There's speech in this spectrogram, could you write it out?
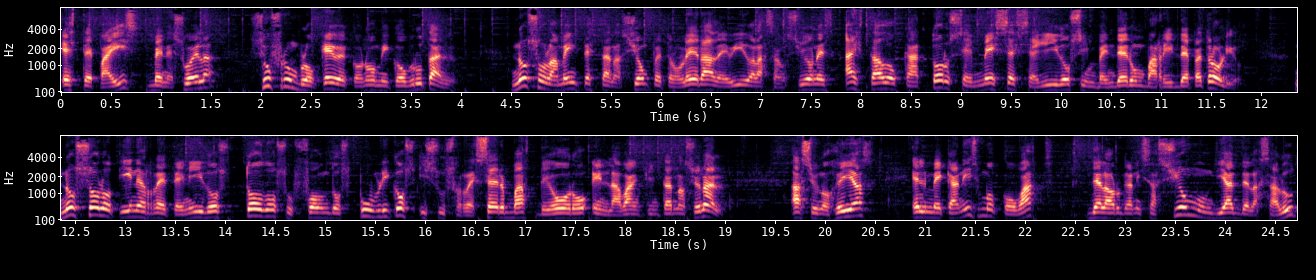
Este país, Venezuela, sufre un bloqueo económico brutal. No solamente esta nación petrolera, debido a las sanciones, ha estado 14 meses seguidos sin vender un barril de petróleo. No solo tiene retenidos todos sus fondos públicos y sus reservas de oro en la banca internacional, Hace unos días, el mecanismo COVAX de la Organización Mundial de la Salud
